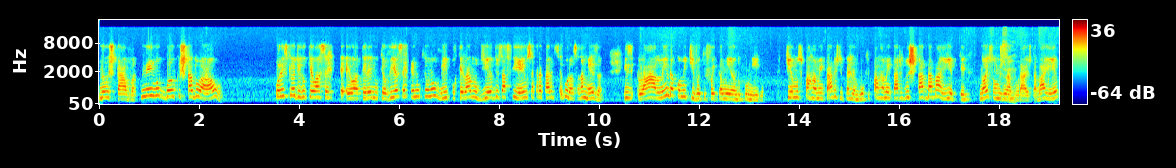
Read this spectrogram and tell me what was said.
não estava nem no banco estadual. Por isso que eu digo que eu, acertei, eu atirei no que eu vi e acertei no que eu não vi, porque lá no dia eu desafiei o secretário de segurança na mesa. E lá, além da comitiva que foi caminhando comigo, tínhamos parlamentares de Pernambuco e parlamentares do estado da Bahia, porque nós somos Sim. naturais da Bahia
